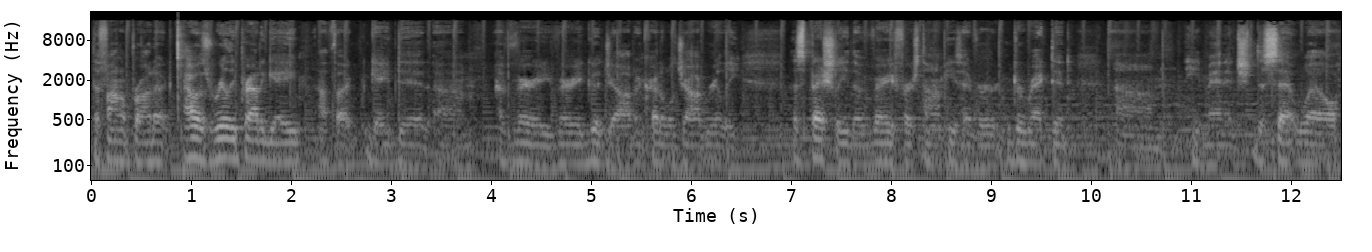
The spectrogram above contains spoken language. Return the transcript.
the final product. I was really proud of Gabe. I thought Gabe did um, a very, very good job, incredible job, really, especially the very first time he's ever directed. Um, he managed the set well,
